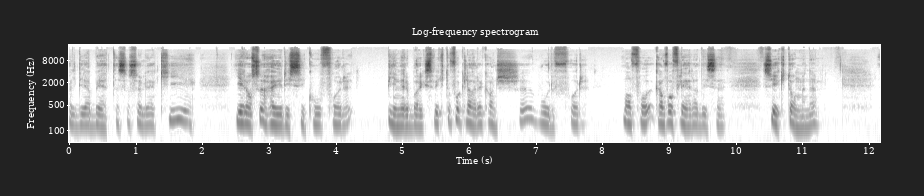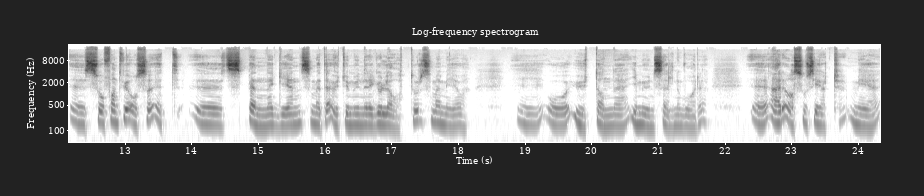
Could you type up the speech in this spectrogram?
diabetes og cøliaki, gir også høy risiko for binærebarksvikt, og forklarer kanskje hvorfor man får, kan få flere av disse sykdommene. Eh, så fant vi også et uh, spennende gen som heter autoimmun regulator, som er med å, uh, å utdanne immuncellene våre. Er assosiert med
